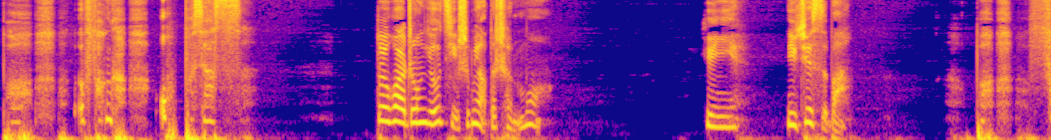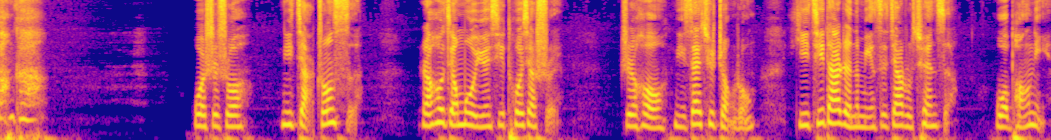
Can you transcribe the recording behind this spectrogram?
不，方哥，我不想死。对话中有几十秒的沉默。云一，你去死吧。不，方哥，我是说你假装死，然后将莫云溪拖下水，之后你再去整容，以其他人的名字加入圈子，我捧你。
